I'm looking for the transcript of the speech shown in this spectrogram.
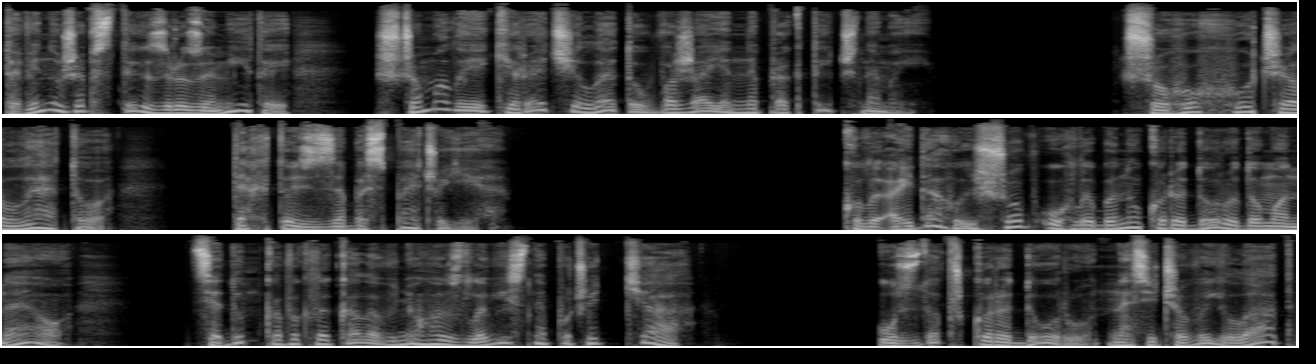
Та він уже встиг зрозуміти, що мало які речі лето вважає непрактичними. Чого хоче лето, те хтось забезпечує. Коли Айдаго йшов у глибину коридору до Монео, ця думка викликала в нього зловісне почуття. Уздовж коридору на січовий лад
